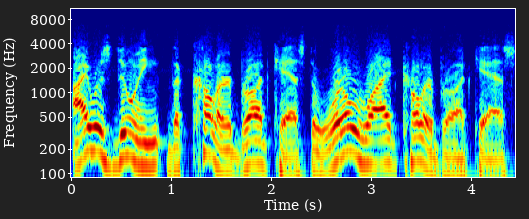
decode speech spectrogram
I was doing the color broadcast, the worldwide color broadcast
